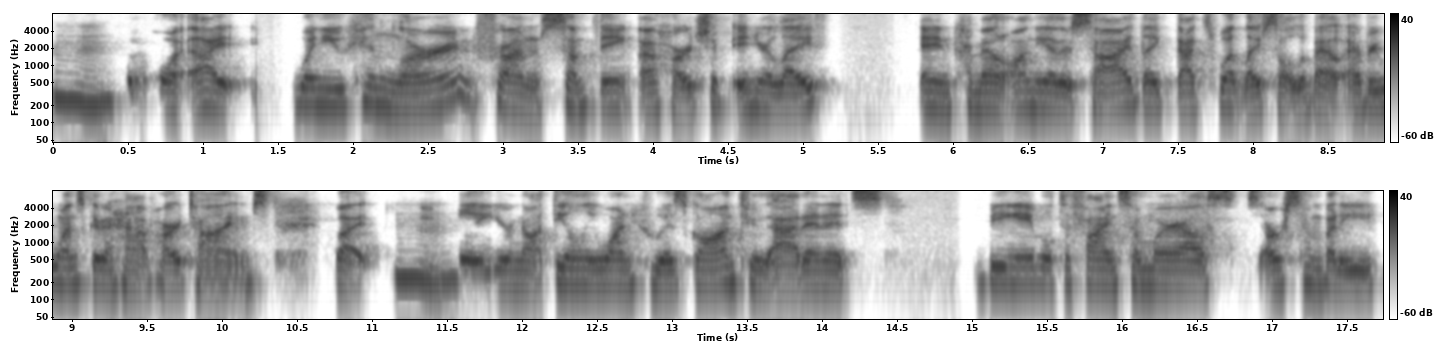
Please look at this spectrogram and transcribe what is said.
mm-hmm. I, when you can learn from something, a hardship in your life and come out on the other side, like that's what life's all about. Everyone's going to have hard times, but mm-hmm. you're not the only one who has gone through that. And it's being able to find somewhere else or somebody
